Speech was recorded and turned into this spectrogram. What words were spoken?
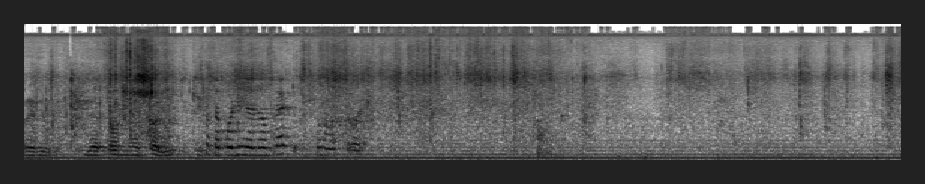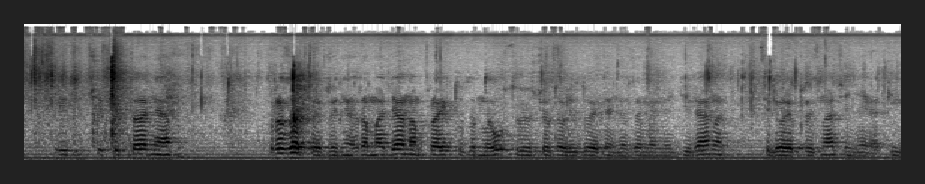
регуляторної політики. За погодження даного проекту, прошу. Слідуючі питання про затвердження громадянам проєкту землеустрою щодо відведення земельних ділянок, цільове призначення яких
